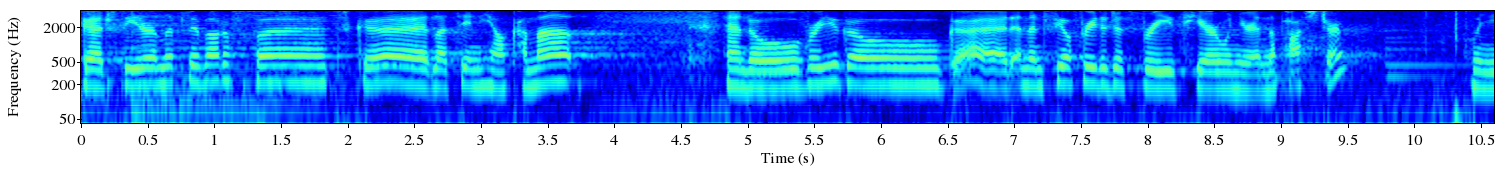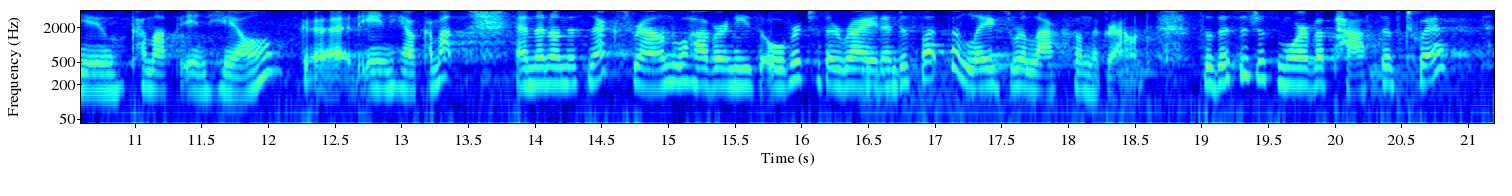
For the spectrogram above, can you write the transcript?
Good, feet are lifted about a foot. Good, let's inhale, come up. And over you go, good. And then feel free to just breathe here when you're in the posture. When you come up, inhale, good, inhale, come up. And then on this next round, we'll have our knees over to the right and just let the legs relax on the ground. So this is just more of a passive twist.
